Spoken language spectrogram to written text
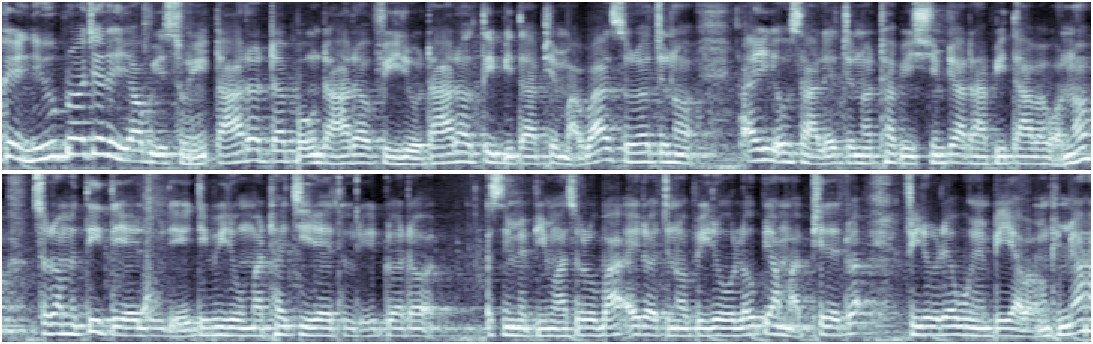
Okay new project တွေရောက်ပြီဆိုရင်ဒါကတော့ဓာတ်ပုံဒါကတော့ video ဒါကတော့သိပြီးသားဖြစ်မှာပါဆိုတော့ကျွန်တော်အဲ့ဒီဥစ္စာလေးကျွန်တော်ထပ်ပြီးရှင်းပြထားပြီးသားပဲပေါ့နော်ဆိုတော့မသိသေးတဲ့လူတွေဒီ video မှာထပ်ကြည့်တဲ့သူတွေအတွက်တော့အဆင်မပြေမှာဆိုလို့ပါအဲ့တော့ကျွန်တော် video ကိုလုပ်ပြမှာဖြစ်တဲ့အတွက် video တွေဝင်ပေးရပါမယ်ခင်ဗျာ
